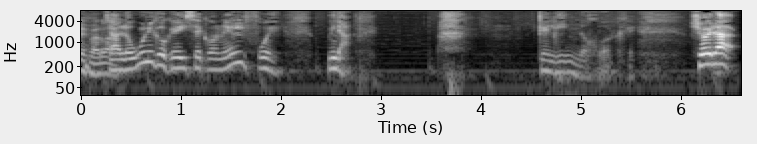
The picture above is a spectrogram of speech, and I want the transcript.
Es verdad. O sea, lo único que hice con él fue, mira, qué lindo Jorge. Yo era,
